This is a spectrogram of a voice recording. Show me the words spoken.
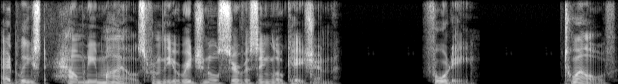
at least how many miles from the original servicing location? 40. 12.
